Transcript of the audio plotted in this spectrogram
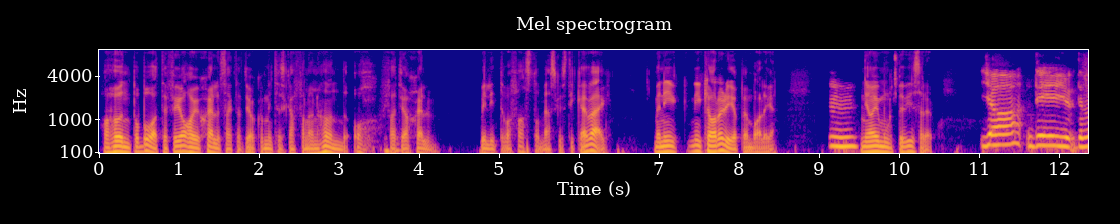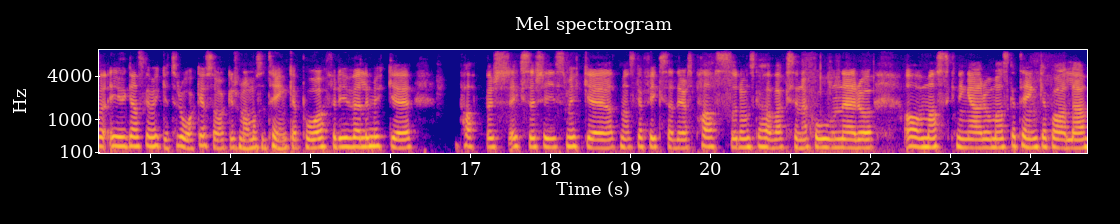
ha hund på båten? För jag har ju själv sagt att jag kommer inte skaffa någon hund och för att jag själv vill inte vara fast om jag skulle sticka iväg. Men ni, ni klarar det ju uppenbarligen. Mm. Ni har ju motbevisat det. Ja, det är, ju, det är ju ganska mycket tråkiga saker som man måste tänka på. För det är väldigt mycket pappersexercis, mycket att man ska fixa deras pass och de ska ha vaccinationer och avmaskningar och man ska tänka på alla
